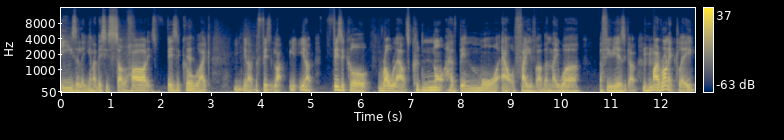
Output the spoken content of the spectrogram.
easily. You know, this is so hard. It's physical. Like, you know, the phys- like, you know, physical rollouts could not have been more out of favor than they were a few years ago. Ironically,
